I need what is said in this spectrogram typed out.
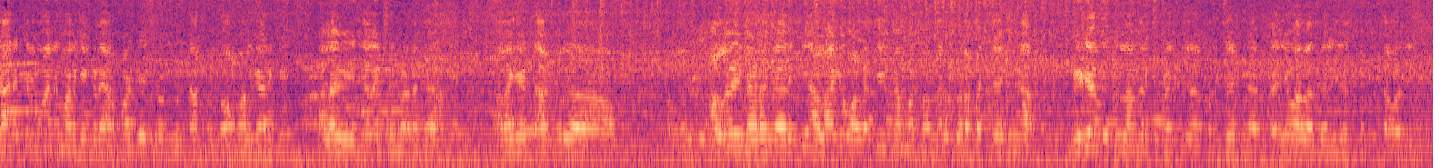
కార్యక్రమాన్ని మనకి ఇక్కడ ఏర్పాటు చేసినటువంటి డాక్టర్ గోపాల్ గారికి అలాగే విజయలక్ష్మి మేడం గారికి అలాగే డాక్టర్ అల్లవి మేడం గారికి అలాగే వాళ్ళ టీం మెంబర్స్ అందరికి కూడా ప్రత్యేకంగా మీడియా మిత్రులందరికీ ప్రత్యేక ప్రత్యేకంగా ధన్యవాదాలు తెలియజేసుకుంటూ సెలవు తీసుకుంటాం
